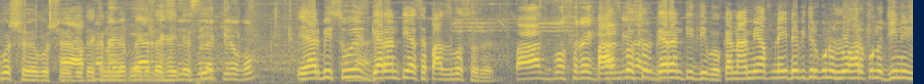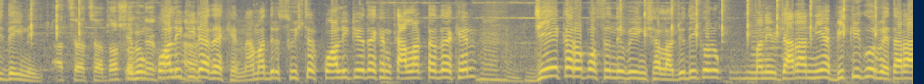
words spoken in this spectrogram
অবশ্যই অবশ্যই। হ্যাঁ, দেখেন আমি আপনাকে দেখাইতেছি। সুইচগুলা কীরকম? এআরবি সুইচ গ্যারান্টি আছে পাঁচ বছরের। পাঁচ বছরের পাঁচ বছর গ্যারান্টি দিব কারণ আমি আপনার এটার ভিতরে কোনো লোহার কোনো জিনিস দেই নেই। আচ্ছা আচ্ছা দর্শক এবং কোয়ালিটিটা দেখেন আমাদের সুইচটার কোয়ালিটিটা দেখেন কালারটা দেখেন যে কারও পছন্দ হবে ইনশাল্লাহ যদি কোনো মানে যারা নিয়ে বিক্রি করবে তারা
